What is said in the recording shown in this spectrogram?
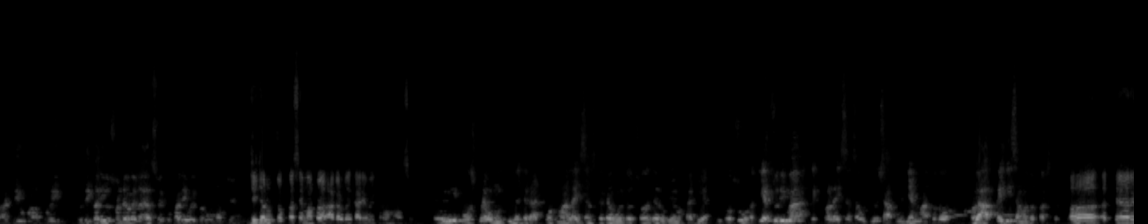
આરટીયુમાં કોઈ અધિકારીઓ સંડોવાયેલા હશે તો કાર્યવાહી કરવામાં આવશે જે જરૂર ચોક્કસ એમાં પણ આગળ કાર્યવાહી કરવામાં આવશે. એમની પોસ્ટમાં એવું મૂક્યું છે કે રાજકોટમાં લાયસન્સ કઢાવવું હોય તો છ હજાર રૂપિયામાં કાઢી આપશું તો શું અત્યાર સુધીમાં એક પણ લાયસન્સ આવું થયું છે? આપની ધ્યાનમાં અથવા તો હવે આપ કઈ દિશામાં તપાસ કરશો? અત્યારે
